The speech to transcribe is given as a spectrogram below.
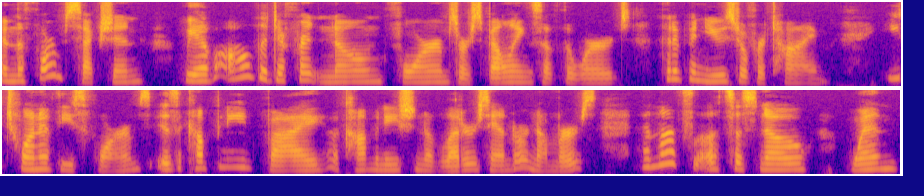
In the forms section, we have all the different known forms or spellings of the words that have been used over time. Each one of these forms is accompanied by a combination of letters and or numbers, and that lets us know when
